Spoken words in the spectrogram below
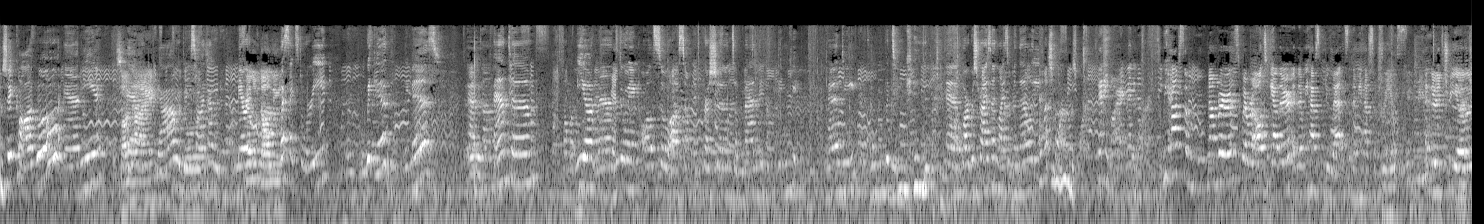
Chicago, Annie. Sondheim, and- Yeah, we're doing Godot, Sondheim, we're doing Merit, Hello, Dolly. uh, West Side Story, Wicked, Les Mis, Phantom. Phantom, Mamma Mia, Ram. We're doing also uh, some impressions of Mandy Patinkin, Mandy Patinkin, and Barbra Streisand, Liza Minnelli, and much more, much more. Many more. Many more. We have some group numbers where we're all together, and then we have some duets, and then we have some trios. And they're in trios.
